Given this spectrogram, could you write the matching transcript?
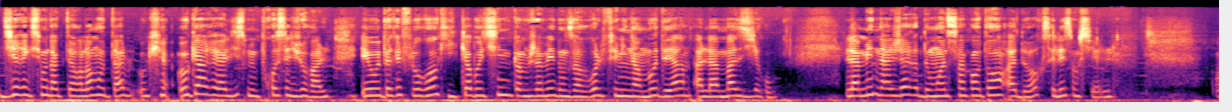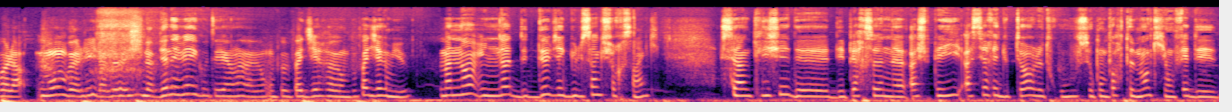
direction d'acteur lamentable, aucun, aucun réalisme procédural. Et Audrey Fleurot qui cabotine comme jamais dans un rôle féminin moderne à la Maziro. La ménagère de moins de 50 ans adore, c'est l'essentiel. Voilà. Bon, bah, lui, il a, bien aimé écouter. hein. On peut pas dire, on peut pas dire mieux. Maintenant, une note de 2,5 sur 5. C'est un cliché de- des personnes HPI assez réducteur, je trouve, ce comportement qui ont fait des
